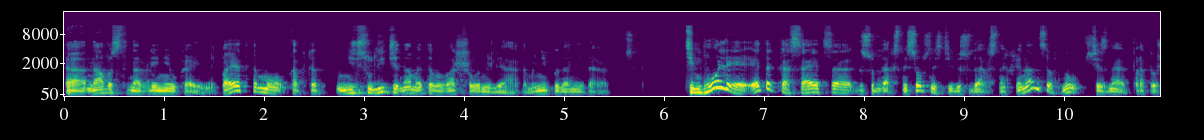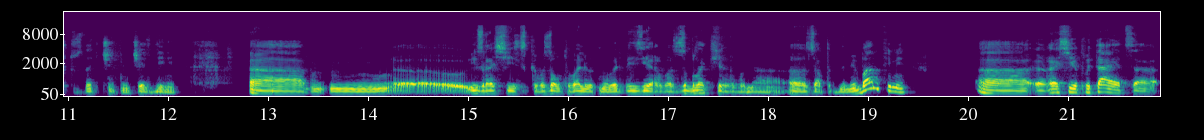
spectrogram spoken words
на восстановление Украины. Поэтому как-то не судите нам этого вашего миллиарда, мы никуда не торопимся. Тем более это касается государственной собственности государственных финансов. Ну, все знают про то, что значительная часть денег э, э, из российского золотовалютного резерва заблокирована западными банками. Россия пытается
